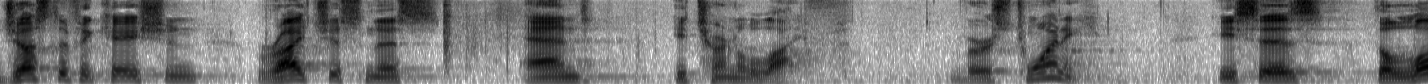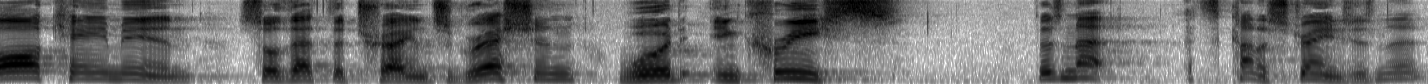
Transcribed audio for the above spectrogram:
justification, righteousness, and eternal life. Verse 20, he says, the law came in so that the transgression would increase. Doesn't that, that's kind of strange, isn't it?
